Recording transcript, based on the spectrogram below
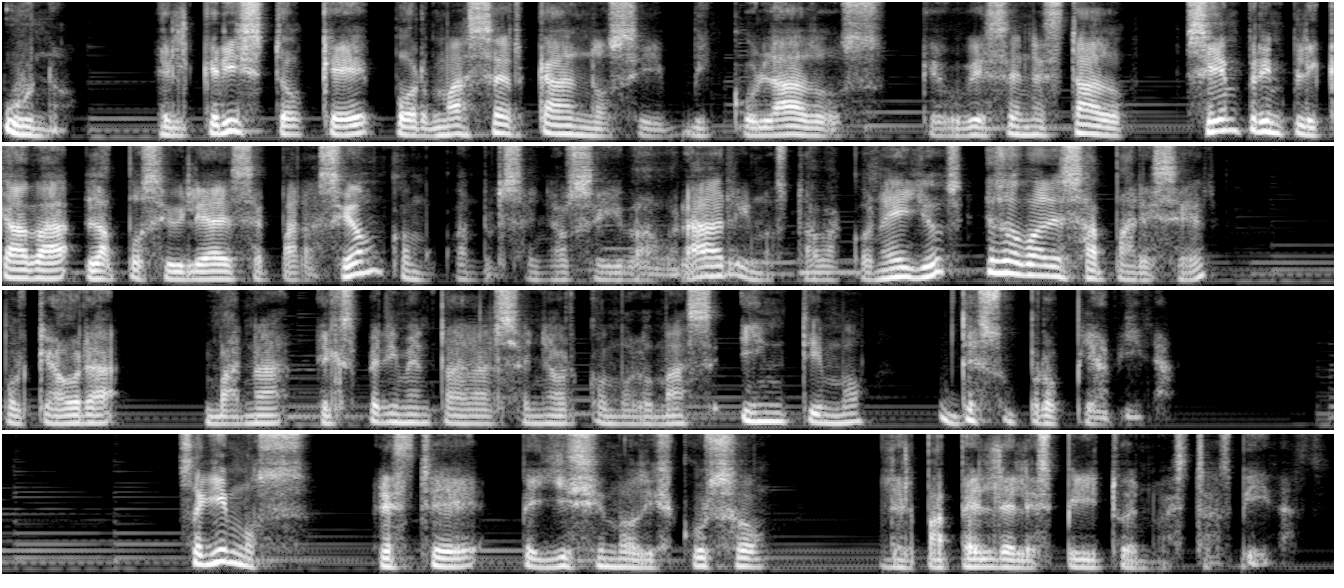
uno. El Cristo que, por más cercanos y vinculados que hubiesen estado, siempre implicaba la posibilidad de separación, como cuando el Señor se iba a orar y no estaba con ellos, eso va a desaparecer, porque ahora van a experimentar al Señor como lo más íntimo de su propia vida. Seguimos este bellísimo discurso del papel del Espíritu en nuestras vidas.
